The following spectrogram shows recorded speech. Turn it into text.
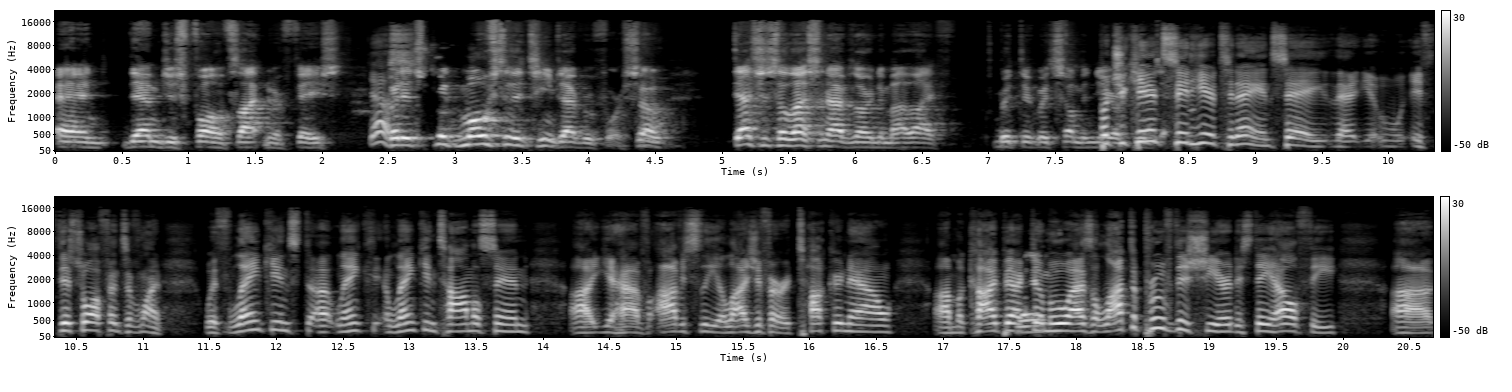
And them just falling flat in their face. Yes. But it's with most of the teams I root for. So that's just a lesson I've learned in my life with the, with some of the New But you can't teams. sit here today and say that if this offensive line with Lincoln, uh, Lank, Lincoln Tomlinson, uh, you have obviously Alijah Vera Tucker now, uh, Mekhi Becton, who has a lot to prove this year to stay healthy. Uh,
